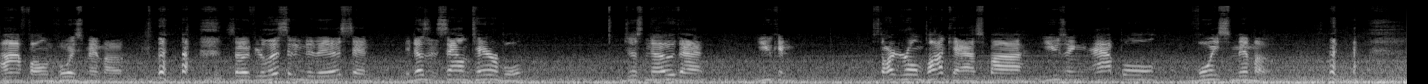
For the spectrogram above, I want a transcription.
iPhone voice memo. so if you're listening to this and it doesn't sound terrible, just know that you can start your own podcast by using Apple Voice Memo.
